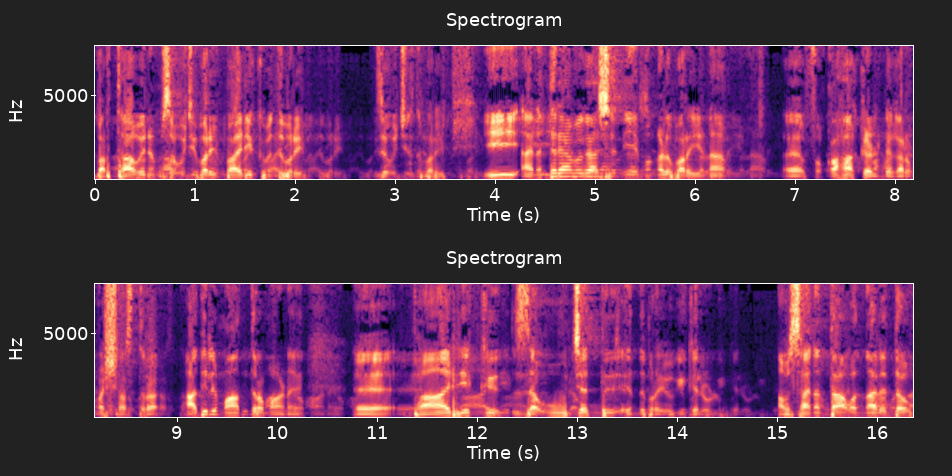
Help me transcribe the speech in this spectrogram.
ഭർത്താവിനും സൗജി പറയും ഭാര്യക്കും എന്ത് പറയും? സൗജി എന്ന് പറയും. ഈ അനന്തരാവകാശ നിയമങ്ങൾ പറയുന്ന ഫഹാക്കളുണ്ട് കർമ്മശാസ്ത്ര അതിൽ മാത്രമാണ് ഭാര്യക്ക് സൗജത്ത് എന്ന് പ്രയോഗിക്കലുള്ളൂ. അവസാനം താ വന്നാൽ എന്താവും?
